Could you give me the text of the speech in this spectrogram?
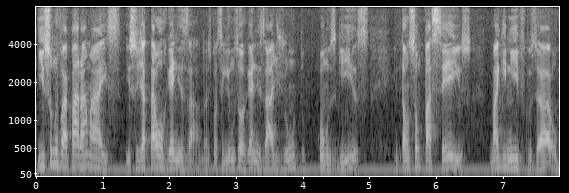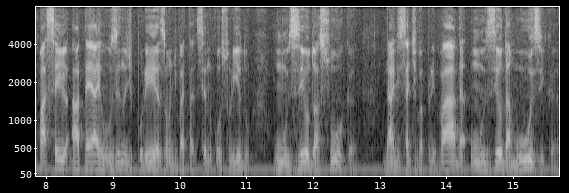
Isso não vai parar mais. Isso já está organizado. Nós conseguimos organizar junto com os guias. Então, são passeios magníficos. Ah, o passeio até a usina de pureza, onde vai estar tá sendo construído um museu do açúcar, da iniciativa privada, um museu da música.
